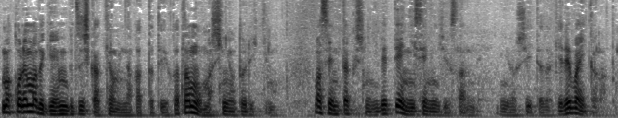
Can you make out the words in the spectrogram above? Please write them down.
まあ、これまで現物しか興味なかったという方も、まあ、信用取引も、まあ、選択肢に入れて2023年運用していただければいいかなと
